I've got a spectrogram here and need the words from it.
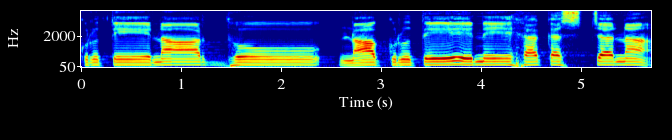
కృతేనార్ధో నా కృతే నేహ కశ్చన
